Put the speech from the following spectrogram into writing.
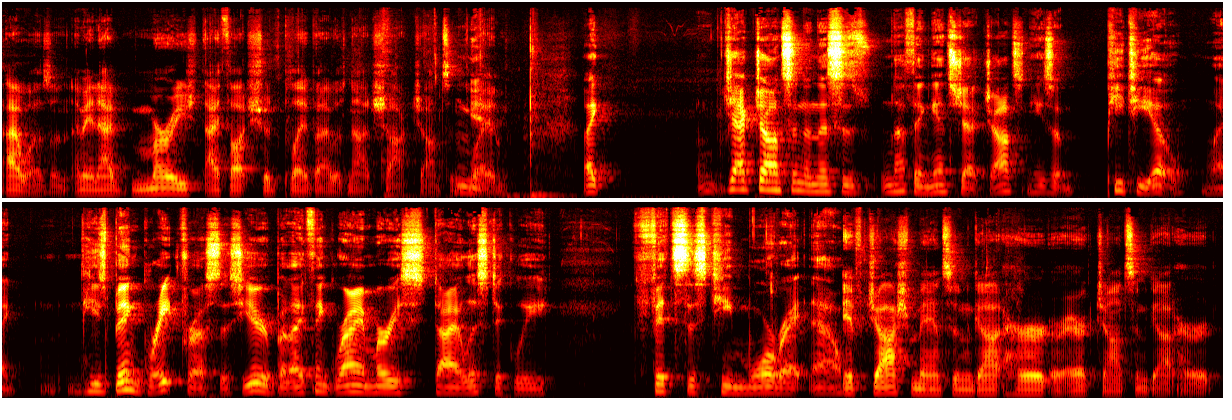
I wasn't. I mean, I Murray I thought should play, but I was not shocked Johnson Yeah. played. Like Jack Johnson, and this is nothing against Jack Johnson. He's a PTO. Like he's been great for us this year, but I think Ryan Murray stylistically fits this team more right now. If Josh Manson got hurt or Erik Johnson got hurt,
